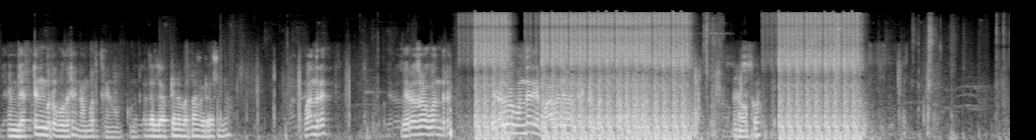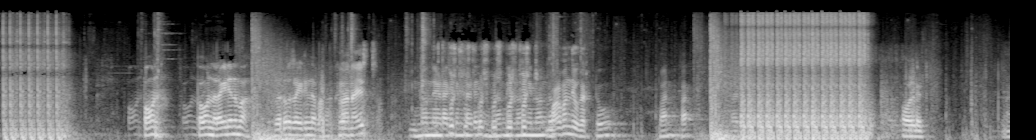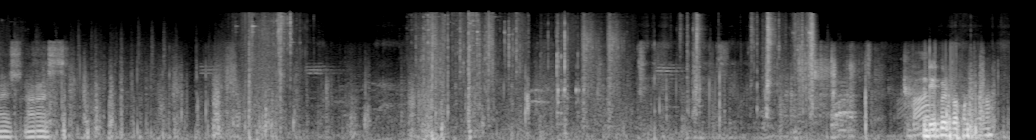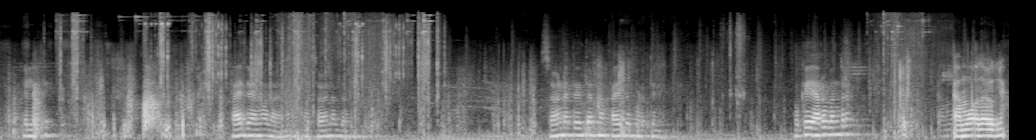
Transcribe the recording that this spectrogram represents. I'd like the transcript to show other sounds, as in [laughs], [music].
ನಿಮ್ ಲೆಫ್ಟ್ ಇಂದ ಬರ್ಬೋದ್ರಿ ನಂಬರ್ ತ್ರೀ ನೋಡ್ಕೊಂಡು ಅದ ಲೆಫ್ಟ್ ಇಂದ ಬರ್ತಾನೆ ವಿರೋಸ್ ಇಂದ ಬಂದ್ರಿ ವಿರೋಸ್ ಒಳಗೆ ಬಂದ್ರಿ ವಿರೋಸ್ ಒಳಗೆ ಬಂದಾರ್ರಿ ಭಾಳ ಮಂದಿ ಬಂದ್ರಿ ಓಕೆ ಪವನ್ ಪವನ್ ರೈಟ್ ಇಂದ ಬಾ ವಿರೋಸ್ ರೈಟ್ ಇಂದ ಬಾ ಹಾ ನೈಸ್ ಇನ್ನೊಂದು push push push push push ಭಾಳ ಮಂದಿ ಹೋಗ್ರಿ 2 1 5 Hold it. Nice, nice. DP drop ಮಾಡ್ತಾನಾ ಎಲ್ಲಕ್ಕೆ ಫೈದ ಅಮೌಂಟ್ ಅಣ್ಣ 7 ಅದು 7 ಅದು ಇದ್ರೆ ನಾನು ಫೈದ ಕೊಡ್ತೀನಿ ಓಕೆ ಯಾರು ಬಂದ್ರೆ ಅಮೌಂಟ್ ಅದಾವಿಲ್ಲ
